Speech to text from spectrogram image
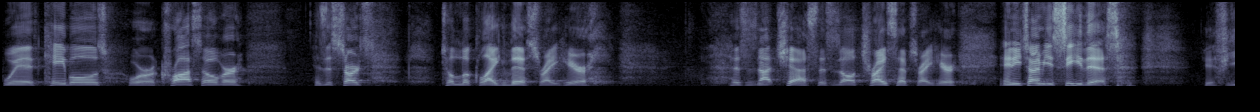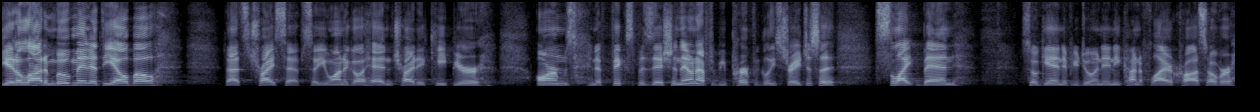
with cables or crossover is it starts to look like this right here. This is not chest, this is all triceps right here. Anytime you see this, if you get a lot of movement at the elbow, that's triceps. So you want to go ahead and try to keep your arms in a fixed position. They don't have to be perfectly straight, just a slight bend. So again, if you're doing any kind of flyer crossover,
